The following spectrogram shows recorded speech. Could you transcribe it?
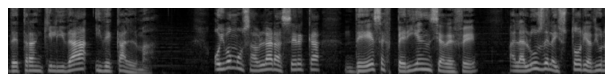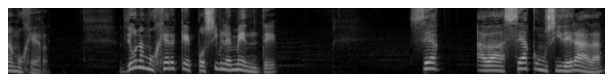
de tranquilidad y de calma. Hoy vamos a hablar acerca de esa experiencia de fe a la luz de la historia de una mujer. De una mujer que posiblemente sea, ah, sea considerada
